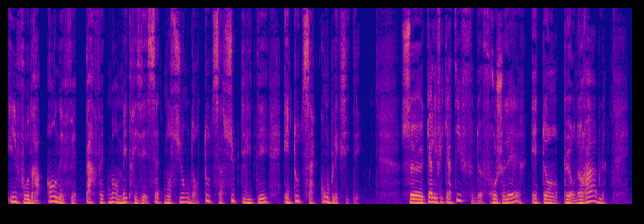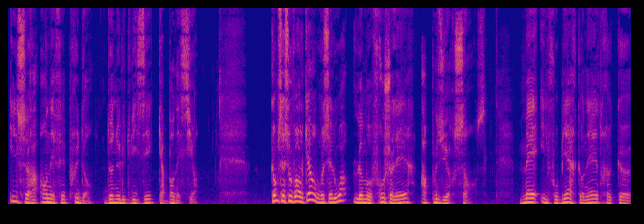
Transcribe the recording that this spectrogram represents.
il faudra en effet parfaitement maîtriser cette notion dans toute sa subtilité et toute sa complexité. Ce qualificatif de Froucheler étant peu honorable, il sera en effet prudent de ne l'utiliser qu'à bon escient. Comme c'est souvent le cas en bruxellois, le mot Froucheler a plusieurs sens. Mais il faut bien reconnaître que,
